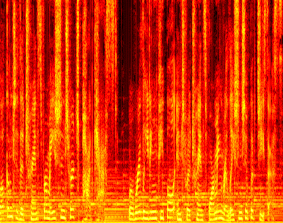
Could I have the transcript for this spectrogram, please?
Welcome to the Transformation Church podcast, where we're leading people into a transforming relationship with Jesus.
